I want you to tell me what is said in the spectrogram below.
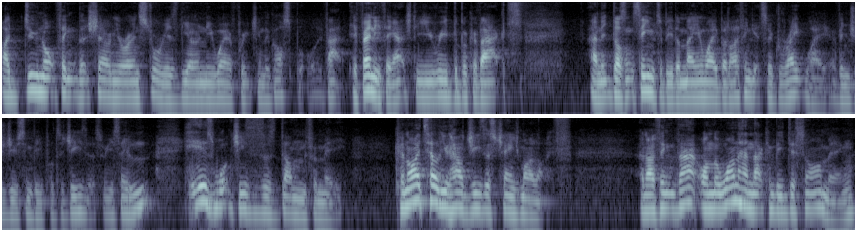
I do not think that sharing your own story is the only way of preaching the gospel. If, if anything, actually, you read the book of Acts, and it doesn't seem to be the main way, but I think it's a great way of introducing people to Jesus, where you say, here's what Jesus has done for me. Can I tell you how Jesus changed my life? And I think that, on the one hand, that can be disarming.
